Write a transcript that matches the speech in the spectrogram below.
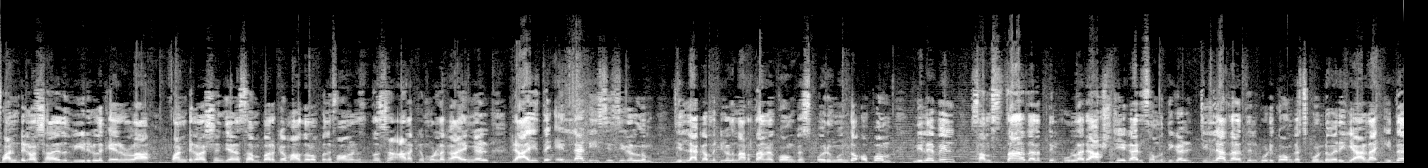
ഫണ്ട് കളക്ഷൻ അതായത് വീടുകളിൽ കയറിയുള്ള ഫണ്ട് കളക്ഷൻ ജനസമ്പർക്കം അതോടൊപ്പം ഭവന സന്ദർശനം അടക്കമുള്ള കാര്യങ്ങൾ രാജ്യത്തെ എല്ലാ ഡി സി സികളിലും ജില്ലാ കമ്മിറ്റികളും നടത്താനാണ് കോൺഗ്രസ് ഒരുങ്ങുന്നത്. ഒപ്പം നിലവിൽ സംസ്ഥാന തലത്തിൽ ഉള്ള രാഷ്ട്രീയകാര്യ സമിതികൾ ജില്ലാ തലത്തിൽ കൂടി കോൺഗ്രസ് കൊണ്ടുവരികയാണ്. ഇത്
